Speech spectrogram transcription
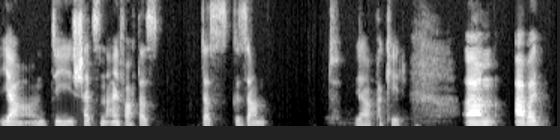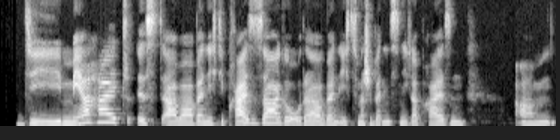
ja, und die schätzen einfach das das Gesamt ja. Ähm, aber die Mehrheit ist aber, wenn ich die Preise sage oder wenn ich zum Beispiel bei den Sneakerpreisen ähm,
